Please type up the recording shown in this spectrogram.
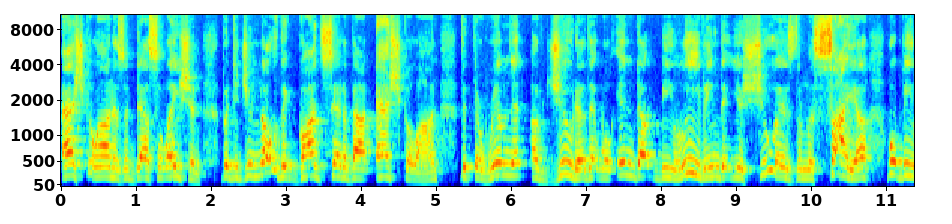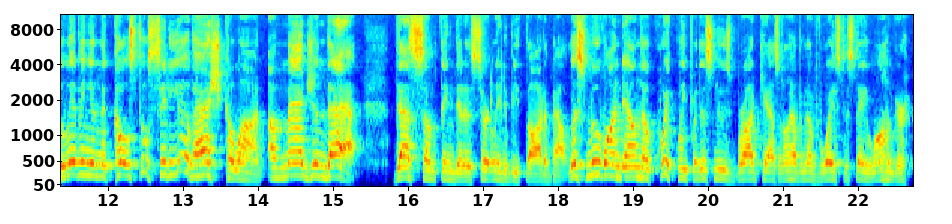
Ashkelon is a desolation. But did you know that God said about Ashkelon that the remnant of Judah that will end up believing that Yeshua is the Messiah will be living in in the coastal city of Ashkelon. Imagine that. That's something that is certainly to be thought about. Let's move on down, though, quickly for this news broadcast. I don't have enough voice to stay longer,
